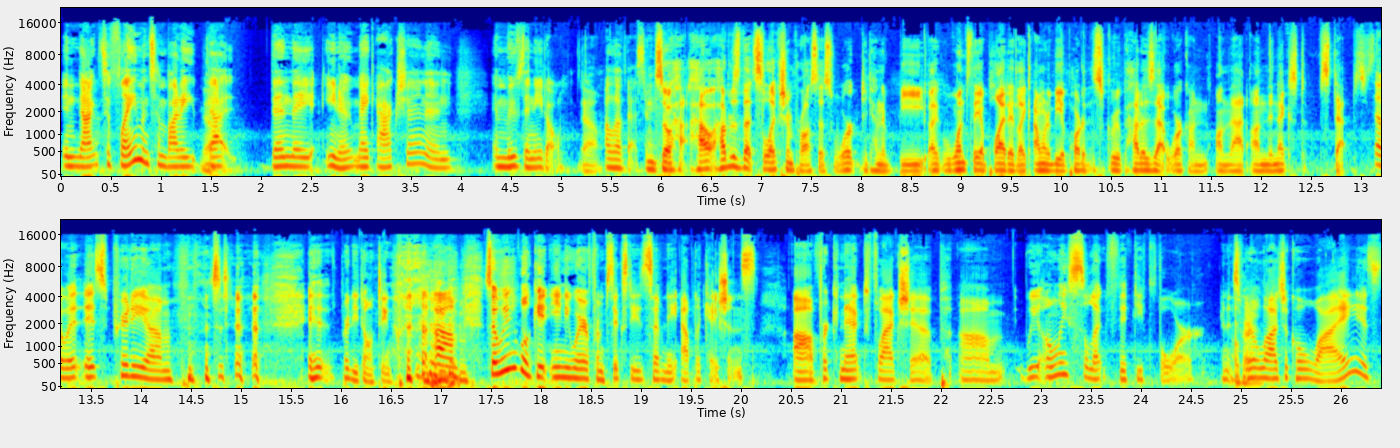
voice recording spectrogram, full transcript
ignites a flame in somebody, that then they you know make action and and move the needle. Yeah. I love that. And so, how, how, how does that selection process work to kind of be like once they apply to like I want to be a part of this group? How does that work on on that on the next steps? So it, it's pretty um, it's pretty daunting. um, so we will get anywhere from sixty to seventy applications uh, for Connect flagship. Um, we only select fifty four, and it's Okay. real logical. Why? It's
